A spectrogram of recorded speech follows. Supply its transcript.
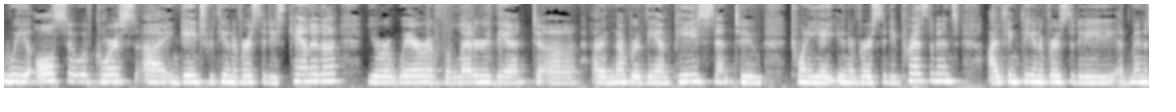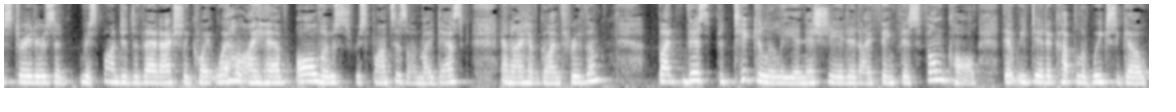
We also, of course, uh, engaged with Universities Canada. You're aware of the letter that uh, a number of the MPs sent to 28 university presidents. I think the university administrators responded to that actually quite well. I have all those responses on my desk and I have gone through them. But this particularly initiated, I think, this phone call that we did a couple of weeks ago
